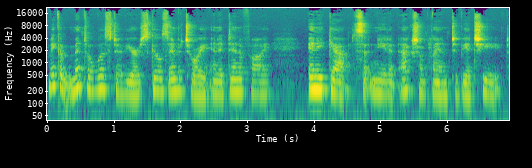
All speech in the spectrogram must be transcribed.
Make a mental list of your skills inventory and identify any gaps that need an action plan to be achieved.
